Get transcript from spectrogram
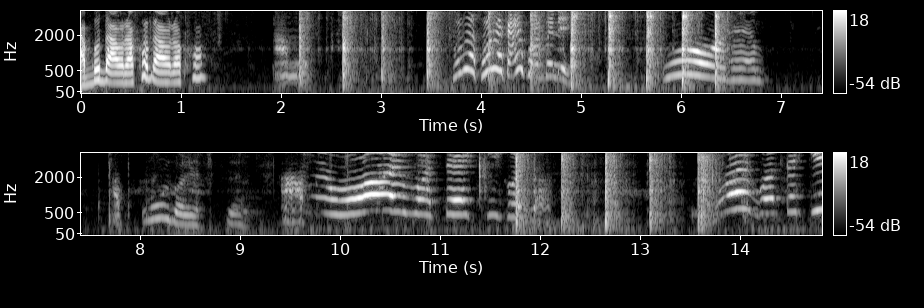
আব্বু দাও রাখো দাও রাখো। আমি শুনে শুনে কারে করবে নে। ওরে ওই বলে আমি ওই বটে কি করলাম ওই কি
